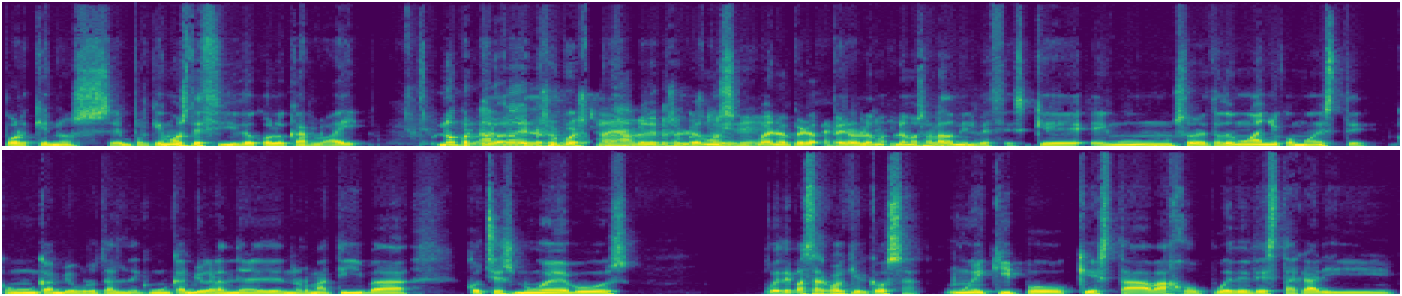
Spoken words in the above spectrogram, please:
porque, nos, porque hemos decidido colocarlo ahí. No, Lo- hablo de presupuesto, ¿eh? Hablo de Lo presupuesto. hemos- de- bueno, pero, pero lo, lo hemos hablado mil veces, que en un, sobre todo en un año como este, con un cambio brutal, con un cambio grande de normativa, coches nuevos, puede pasar cualquier cosa. Un equipo que está abajo puede destacar y,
